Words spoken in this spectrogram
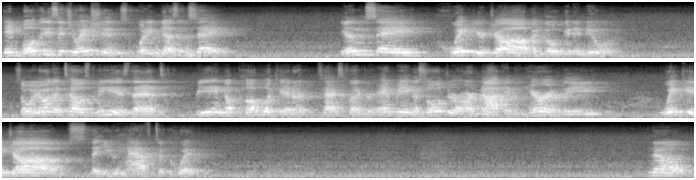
in both of these situations, what he doesn't say, he doesn't say, quit your job and go get a new one. So you know what that tells me is that being a publican or tax collector and being a soldier are not inherently wicked jobs that you have to quit. Now,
